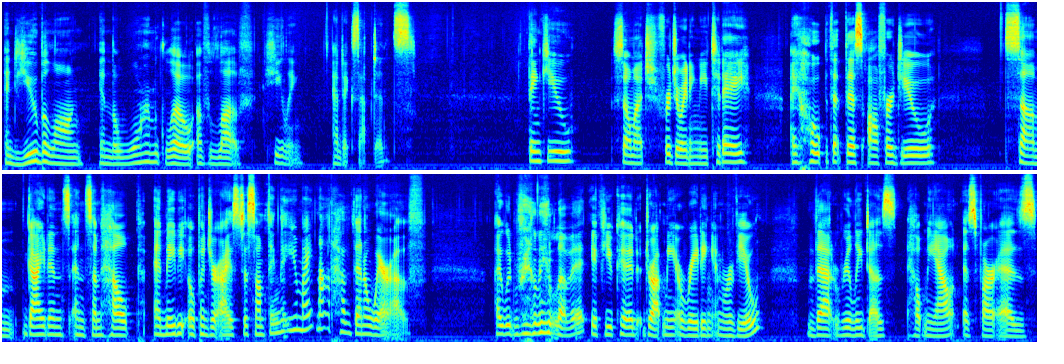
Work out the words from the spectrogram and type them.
And you belong in the warm glow of love, healing, and acceptance. Thank you so much for joining me today. I hope that this offered you some guidance and some help and maybe opened your eyes to something that you might not have been aware of. I would really love it if you could drop me a rating and review. That really does help me out as far as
